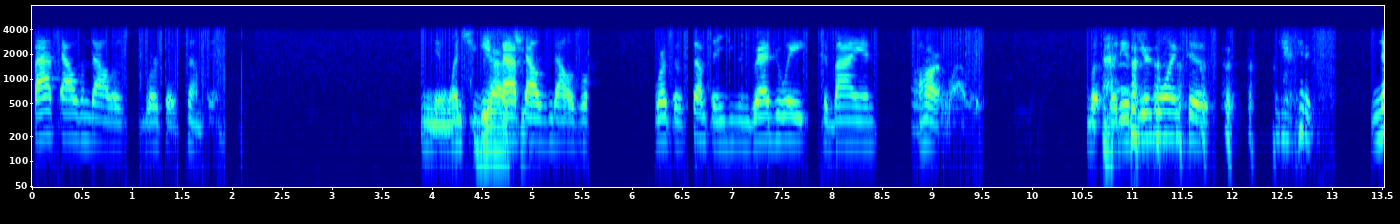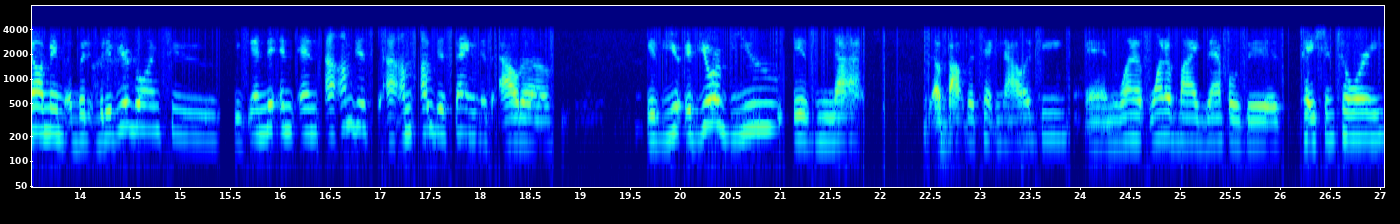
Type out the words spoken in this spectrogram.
five thousand dollars worth of something, and then once you get Gotcha. five thousand dollars worth of something, you can graduate to buying a hard wallet. But but if you're going to No, I mean, but but if you're going to, and and and I'm just I'm I'm just saying this out of if you if your view is not about the technology, and one of one of my examples is Patientory.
